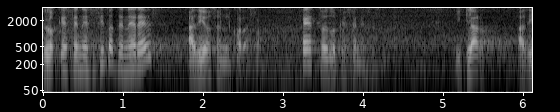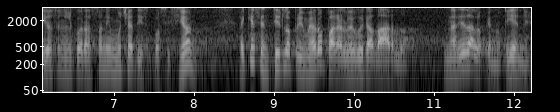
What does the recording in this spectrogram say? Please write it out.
Lo que se necesita tener es a Dios en el corazón. Esto es lo que se necesita. Y claro, a Dios en el corazón y mucha disposición. Hay que sentirlo primero para luego ir a darlo. Nadie da lo que no tiene.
